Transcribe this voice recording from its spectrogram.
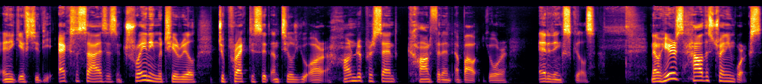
And it gives you the exercises and training material to practice it until you are 100% confident about your editing skills. Now, here's how this training works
